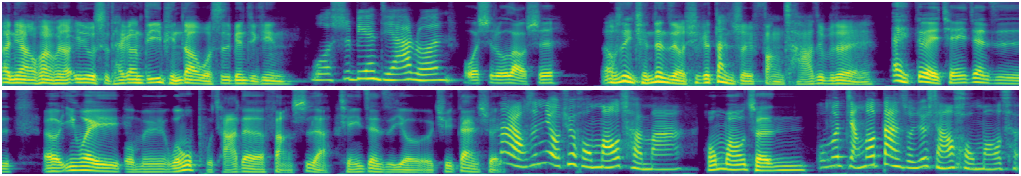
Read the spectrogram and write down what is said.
嗨，你好，欢迎回到艺术史抬杠第一频道，我是编辑 King，我是编辑阿伦，我是卢老师。老师，你前阵子有去个淡水访茶，对不对？哎，对，前一阵子，呃，因为我们文物普查的访视啊，前一阵子有去淡水。那老师，你有去红毛城吗？红毛城，我们讲到淡水就想要红毛城。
